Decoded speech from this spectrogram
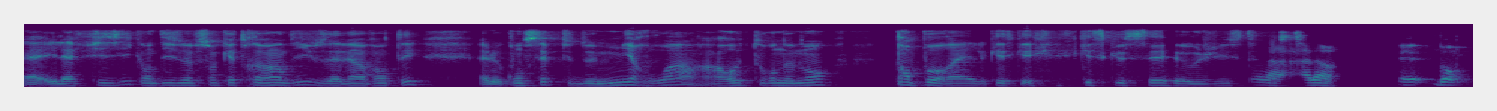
euh, et la physique. En 1990, vous avez inventé euh, le concept de miroir à retournement temporel. Qu'est-ce que c'est au juste? Alors, euh, bon,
